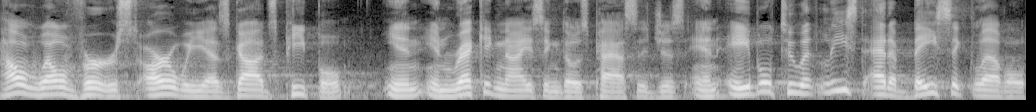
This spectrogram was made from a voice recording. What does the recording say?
how well versed are we as God's people in, in recognizing those passages and able to, at least at a basic level,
